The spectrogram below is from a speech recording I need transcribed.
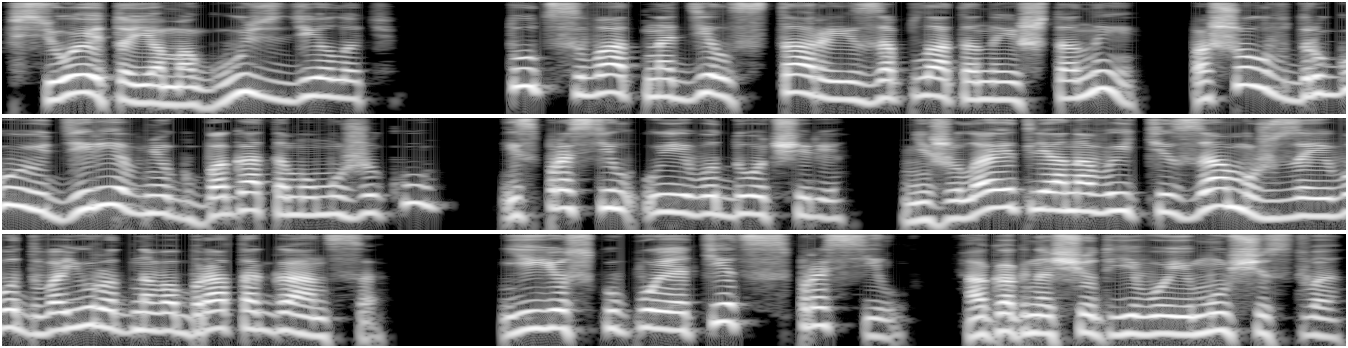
Все это я могу сделать. Тут сват надел старые заплатанные штаны, пошел в другую деревню к богатому мужику и спросил у его дочери, не желает ли она выйти замуж за его двоюродного брата Ганса. Ее скупой отец спросил, а как насчет его имущества?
